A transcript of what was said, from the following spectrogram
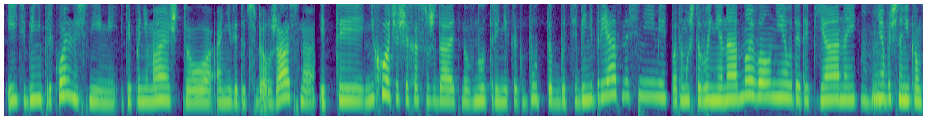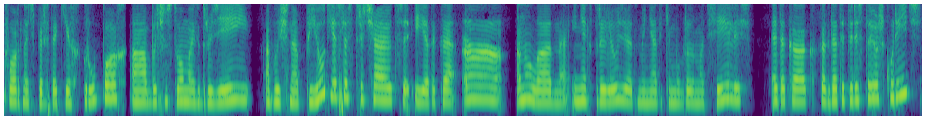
и тебе не прикольно с ними, и ты понимаешь, что они ведут себя ужасно, и ты не хочешь их осуждать, но внутренне как будто бы тебе неприятно с ними, потому что вы не на одной волне вот этой пьяной. Мгм. Мне обычно некомфортно теперь в таких группах, а большинство моих друзей обычно пьют, если встречаются, и я такая, «А, ну ладно. И некоторые люди от меня таким образом отсеялись. Это как, когда ты перестаешь курить,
